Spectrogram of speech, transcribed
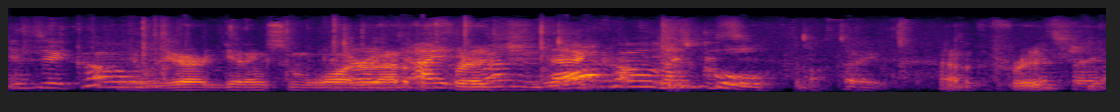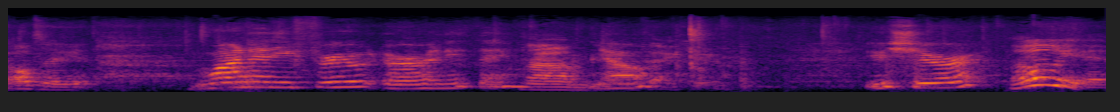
Is it cold? We are getting some water out of I- the It fridge. wasn't that cold. I It's cool. I'll take it. Out of the That's fridge. fine. I'll take it. Want any fruit or anything? Um, No? Thank you. You sure? Oh, yeah.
